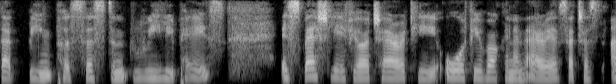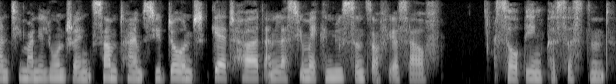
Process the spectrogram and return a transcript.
that being persistent really pays, especially if you're a charity or if you work in an area such as anti money laundering. Sometimes you don't get hurt unless you make a nuisance of yourself. So being persistent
